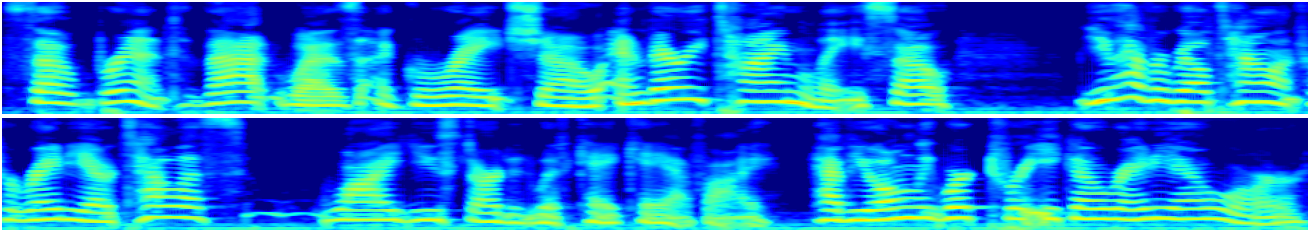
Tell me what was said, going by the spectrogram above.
So, Brent, that was a great show and very timely. So, you have a real talent for radio. Tell us why you started with KKFI. Have you only worked for Eco Radio or?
